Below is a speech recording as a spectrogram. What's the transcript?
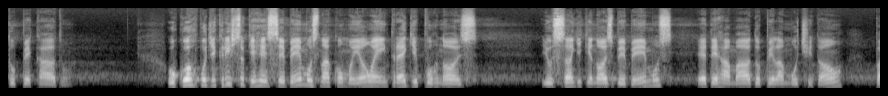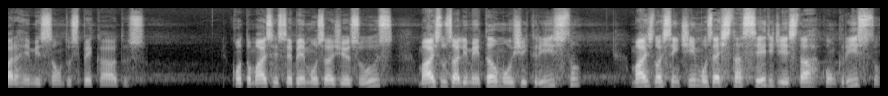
do pecado. O corpo de Cristo que recebemos na comunhão é entregue por nós, e o sangue que nós bebemos é derramado pela multidão para a remissão dos pecados. Quanto mais recebemos a Jesus, mais nos alimentamos de Cristo, mais nós sentimos esta sede de estar com Cristo,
